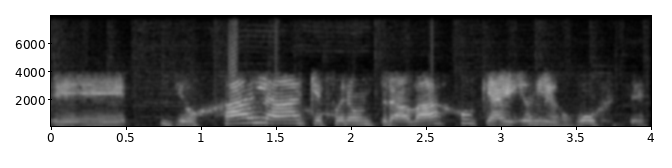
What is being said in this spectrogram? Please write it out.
y ojalá que fuera un trabajo que a ellos les guste.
